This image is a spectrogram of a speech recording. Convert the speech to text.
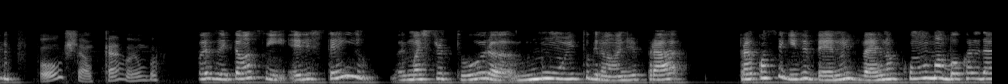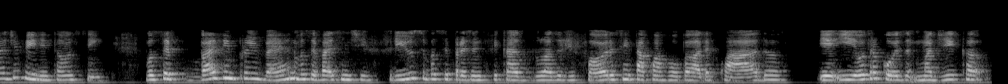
Poxa, caramba. Pois é, então assim, eles têm uma estrutura muito grande para para conseguir viver no inverno com uma boa qualidade de vida. Então, assim, você vai vir para o inverno, você vai sentir frio se você, por exemplo, ficar do lado de fora sem estar com a roupa adequada. E, e outra coisa, uma dica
